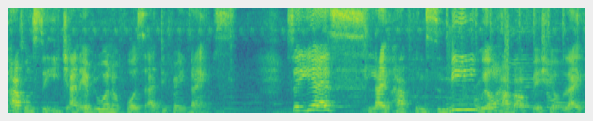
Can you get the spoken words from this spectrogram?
happens to each and every one of us at different times. So yes life happens to me. We all have our fair share of life.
